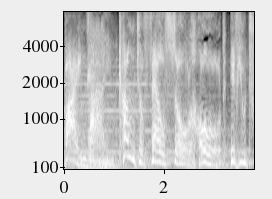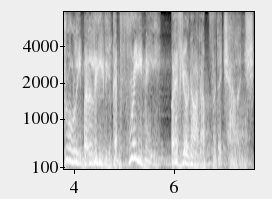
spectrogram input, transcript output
Fine, fine. Come to Felsoul Hold if you truly believe you can free me. But if you're not up for the challenge,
